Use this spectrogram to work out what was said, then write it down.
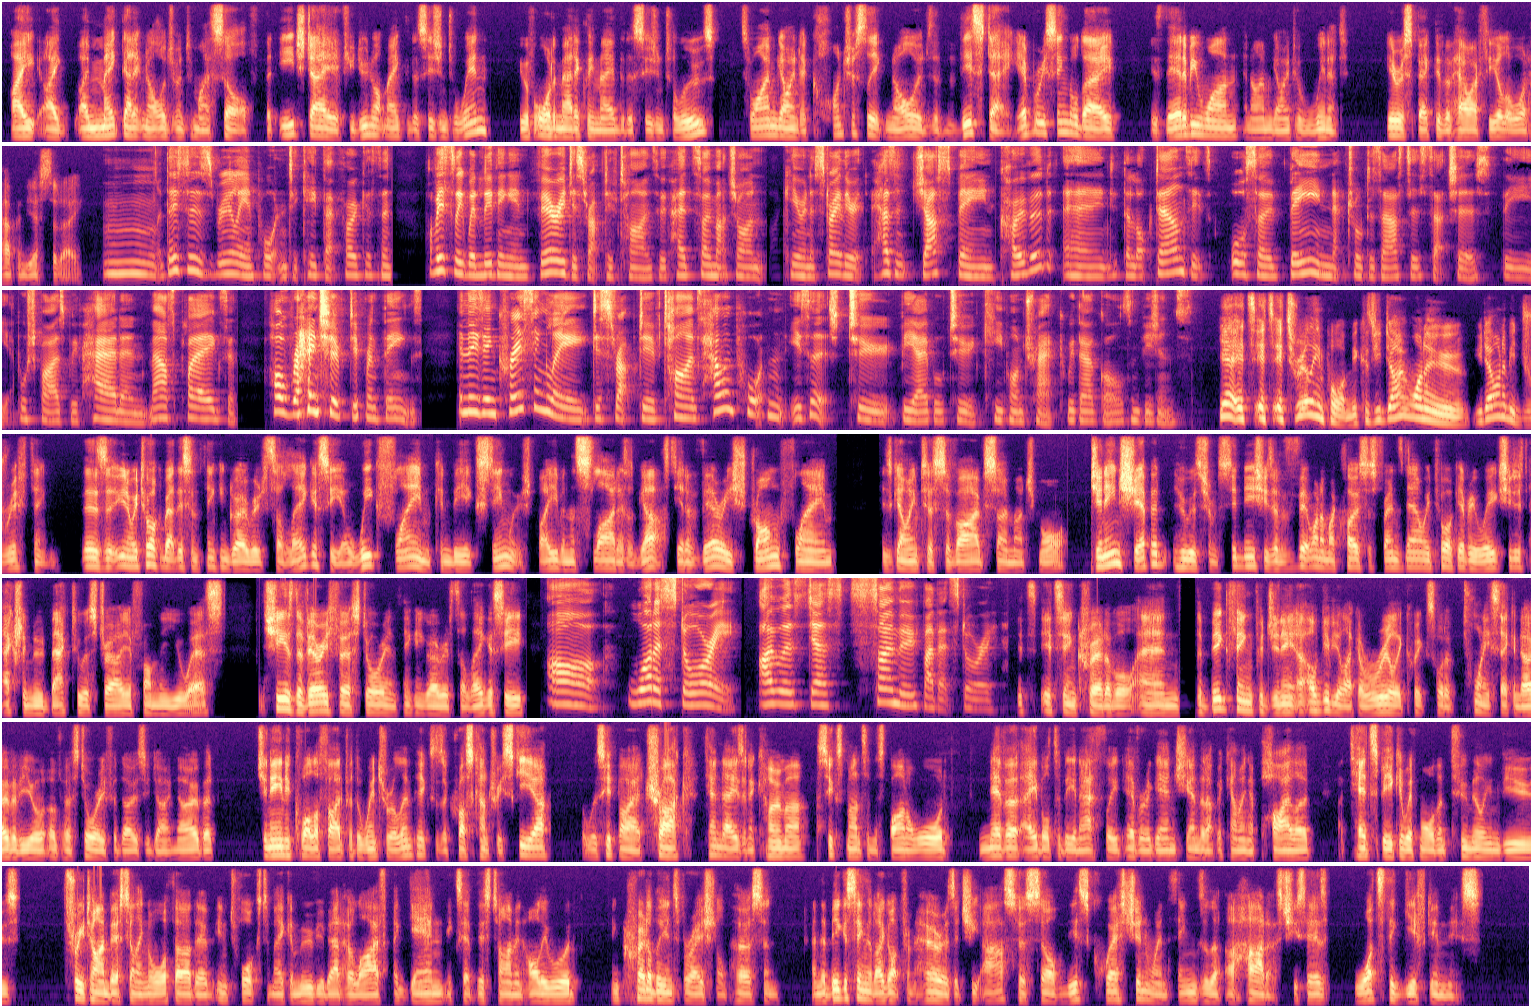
I, I, I make that acknowledgement to myself that each day, if you do not make the decision to win, you have automatically made the decision to lose. So I'm going to consciously acknowledge that this day, every single day, is there to be won, and I'm going to win it, irrespective of how I feel or what happened yesterday. Mm, this is really important to keep that focus. And obviously, we're living in very disruptive times. We've had so much on here in Australia. It hasn't just been COVID and the lockdowns, it's also been natural disasters such as the bushfires we've had and mouse plagues and a whole range of different things. In these increasingly disruptive times, how important is it to be able to keep on track with our goals and visions? Yeah, it's it's it's really important because you don't want to you don't want to be drifting. There's a, you know we talk about this in Think and Grow Rich. It's a legacy. A weak flame can be extinguished by even the slightest gust. Yet a very strong flame is going to survive so much more. Janine Shepherd, who is from Sydney, she's a one of my closest friends now. We talk every week. She just actually moved back to Australia from the US. She is the very first story in Think and Grow Rich, the legacy. Oh, what a story! I was just so moved by that story. It's it's incredible, and the big thing for Janine, I'll give you like a really quick sort of 20 second overview of her story for those who don't know. But Janine had qualified for the Winter Olympics as a cross country skier, but was hit by a truck, 10 days in a coma, six months in the spinal ward, never able to be an athlete ever again. She ended up becoming a pilot, a TED speaker with more than 2 million views, three time best selling author. They're in talks to make a movie about her life again, except this time in Hollywood. Incredibly inspirational person. And the biggest thing that I got from her is that she asks herself this question when things are, are hardest. She says, What's the gift in this?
